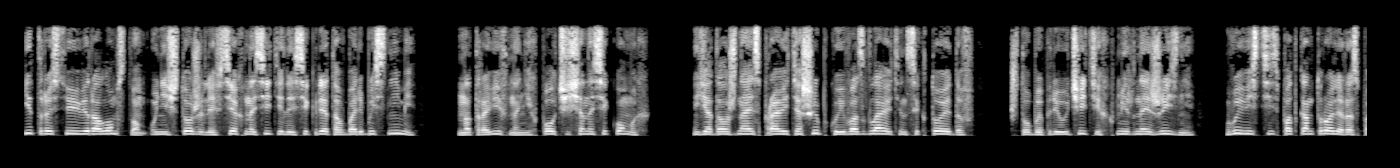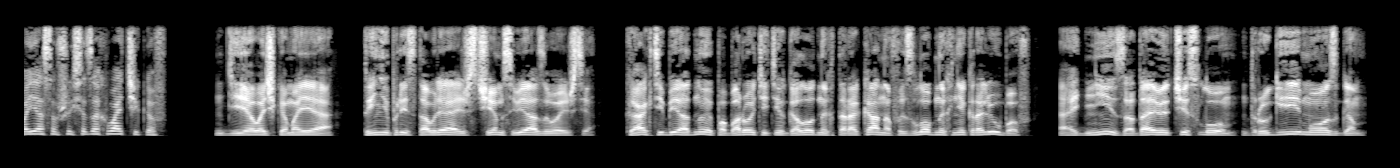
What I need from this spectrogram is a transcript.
хитростью и вероломством уничтожили всех носителей секретов борьбы с ними, натравив на них полчища насекомых. Я должна исправить ошибку и возглавить инсектоидов, чтобы приучить их к мирной жизни, вывести из-под контроля распоясавшихся захватчиков. «Девочка моя, ты не представляешь, с чем связываешься. Как тебе одной побороть этих голодных тараканов и злобных некролюбов? Одни задавят числом, другие мозгом.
